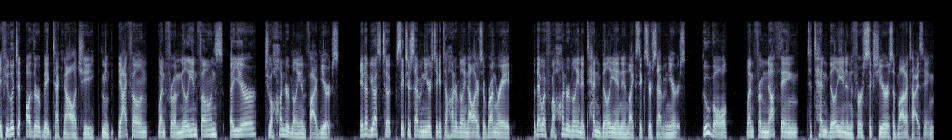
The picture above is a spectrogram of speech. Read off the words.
if you looked at other big technology, I mean, the iPhone went from a million phones a year to 100 million in five years. AWS took six or seven years to get to $100 million of run rate, but they went from 100 million to 10 billion in like six or seven years. Google went from nothing to 10 billion in the first six years of monetizing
